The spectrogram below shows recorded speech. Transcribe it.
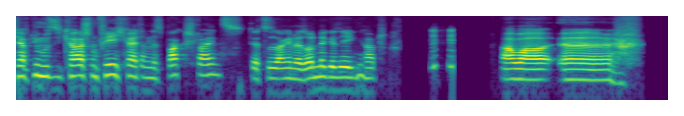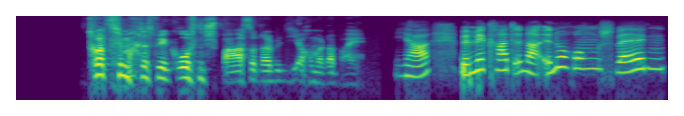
Ich habe die musikalischen Fähigkeiten eines Backsteins, der zu lange in der Sonne gelegen hat. Aber, äh, trotzdem macht es mir großen Spaß und da bin ich auch immer dabei. Ja, wenn wir grad in Erinnerungen schwelgen,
